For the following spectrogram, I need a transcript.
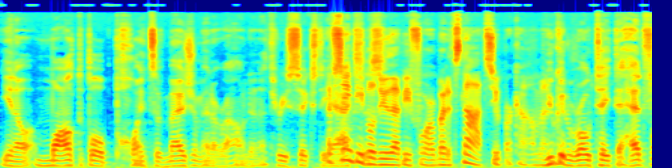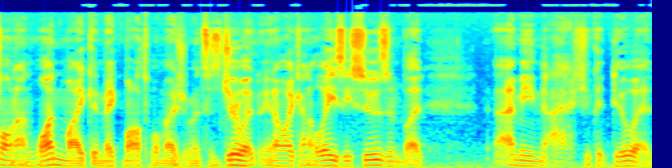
you know multiple points of measurement around in a 360. I've seen people do that before, but it's not super common. You can rotate the headphone on one mic and make multiple measurements and do it, you know, like on a lazy Susan. But I mean, I, you could do it.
